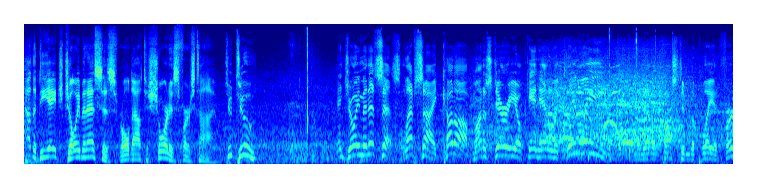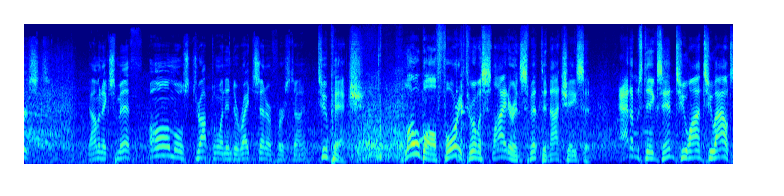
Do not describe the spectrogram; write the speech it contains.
Now the DH Joey Meneses rolled out to short his first time. 2-2. And Joey Meneses left side cut off. Monasterio can't handle it cleanly and that'll cost him the play at first. Dominic Smith almost dropped one into right center first time. Two pitch. Low ball four. He threw him a slider and Smith did not chase it. Adams digs in two on two out.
